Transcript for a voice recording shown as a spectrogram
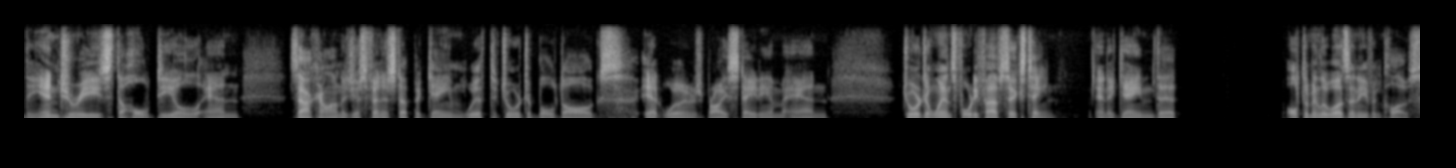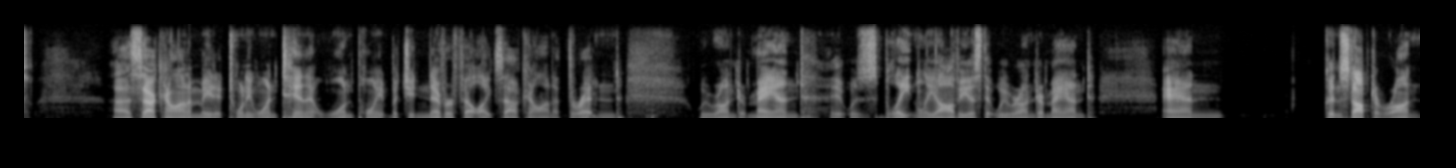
the injuries, the whole deal, and South Carolina just finished up a game with the Georgia Bulldogs at Williams-Brice Stadium, and Georgia wins 45-16 in a game that ultimately wasn't even close. Uh, South Carolina made it 21-10 at one point, but you never felt like South Carolina threatened. We were undermanned. It was blatantly obvious that we were undermanned, and couldn't stop to run.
